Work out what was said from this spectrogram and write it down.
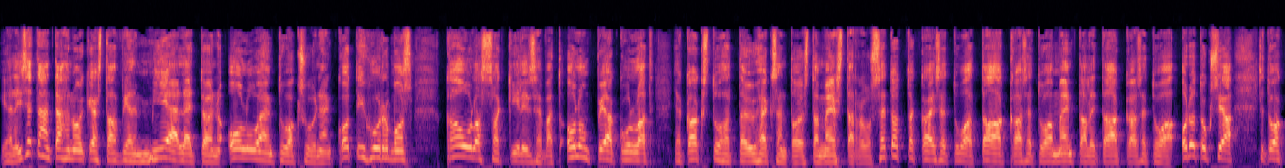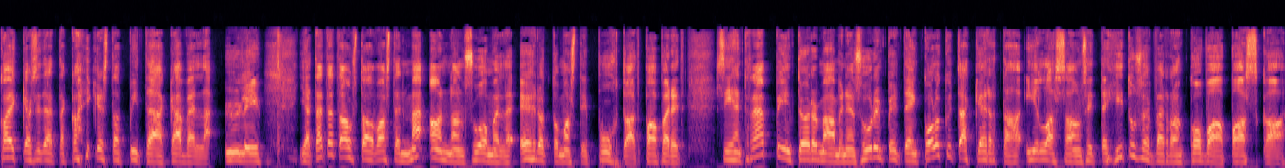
ja lisätään tähän oikeastaan vielä mieletön oluen tuoksuinen kotihurmos, kaulassa kilisevät olympiakullat ja 2019 mestaruus. Se totta kai se tuo taakkaa, se tuo mentaalitaakkaa, se tuo odotuksia, se tuo kaikkea sitä, että kaikesta pitää kävellä yli, yli. Ja tätä taustaa vasten mä annan Suomelle ehdottomasti puhtaat paperit. Siihen trappiin törmääminen suurin piirtein 30 kertaa illassa on sitten hitusen verran kovaa paskaa.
